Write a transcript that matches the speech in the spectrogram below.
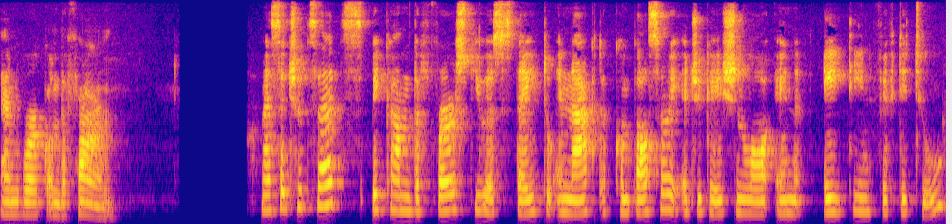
and work on the farm. Massachusetts became the first U.S. state to enact a compulsory education law in 1852,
